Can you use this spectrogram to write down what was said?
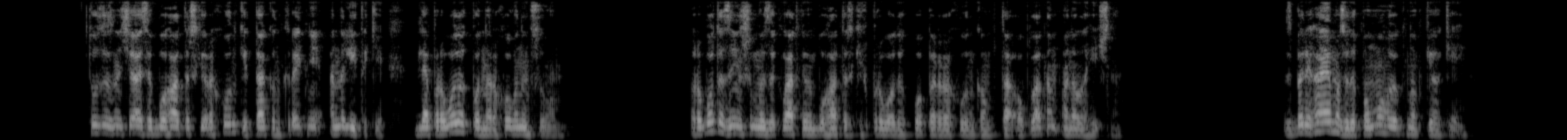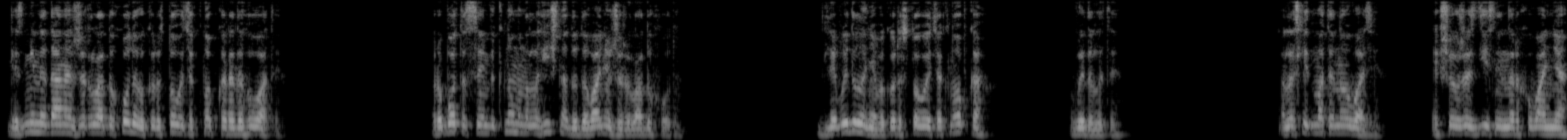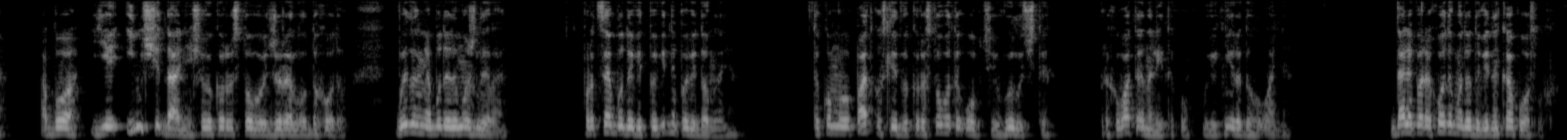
Тут зазначаються бухгалтерські рахунки та конкретні аналітики для проводок по нарахованим сумам. Робота з іншими закладками бухгалтерських проводок по перерахункам та оплатам аналогічна. Зберігаємо за допомогою кнопки ОК. Для зміни даних джерела доходу використовується кнопка Редагувати. Робота з цим вікном аналогічна додаванню джерела доходу. Для видалення використовується кнопка Видалити. Але слід мати на увазі, якщо вже здійснені нарахування або є інші дані, що використовують джерело доходу, видалення буде неможливе. Про це буде відповідне повідомлення. В такому випадку слід використовувати опцію Вилучити, приховати аналітику у вікні редагування. Далі переходимо до довідника послуг.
